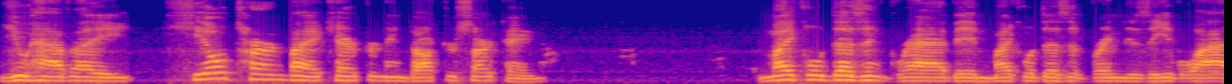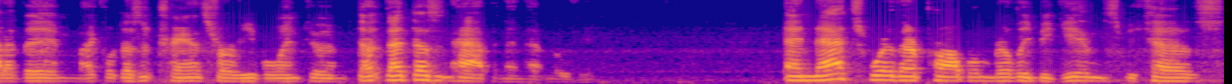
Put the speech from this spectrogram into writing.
You have a heel turn by a character named Dr. Sartain. Michael doesn't grab him. Michael doesn't bring his evil out of him. Michael doesn't transfer evil into him. That, that doesn't happen in that movie. And that's where their problem really begins because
